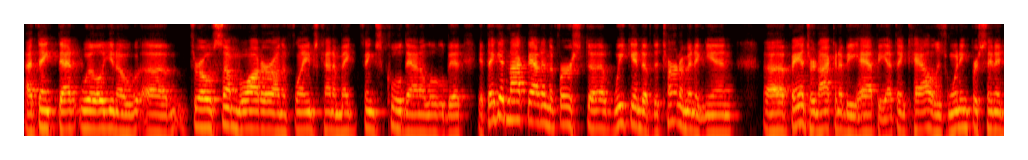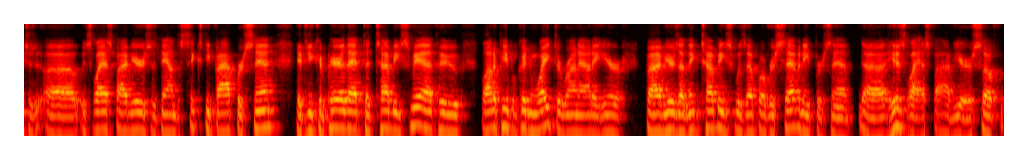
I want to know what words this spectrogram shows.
I think that will, you know, um, throw some water on the flames, kind of make things cool down a little bit. If they get knocked out in the first uh, weekend of the tournament again, uh, fans are not going to be happy. I think Cal, his winning percentage, uh, his last five years is down to 65%. If you compare that to Tubby Smith, who a lot of people couldn't wait to run out of here five years. I think Tubby's was up over 70% uh, his last five years. So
